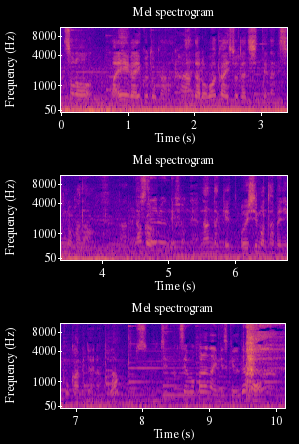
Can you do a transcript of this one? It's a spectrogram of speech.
うん、その、まあ、映画行くとか、い。なんだろう若い人たちって何すんのかな。なんか何してるんでしょうね。なんだっけ美味しいもの食べに行こうかみたいなのかな。全然わからないんですけどでも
